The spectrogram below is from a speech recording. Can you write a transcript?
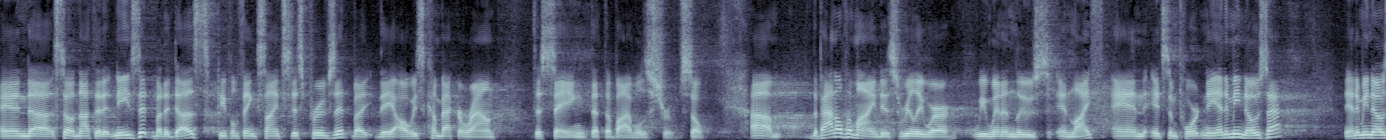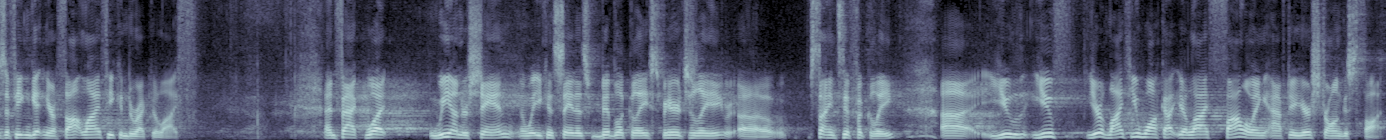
And uh, so, not that it needs it, but it does. People think science disproves it, but they always come back around to saying that the Bible is true. So, um, the battle of the mind is really where we win and lose in life, and it's important. The enemy knows that. The enemy knows if he can get in your thought life, he can direct your life. In fact, what we understand, and what you can say this biblically, spiritually, uh, scientifically, uh, you, you, your life, you walk out your life following after your strongest thought.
